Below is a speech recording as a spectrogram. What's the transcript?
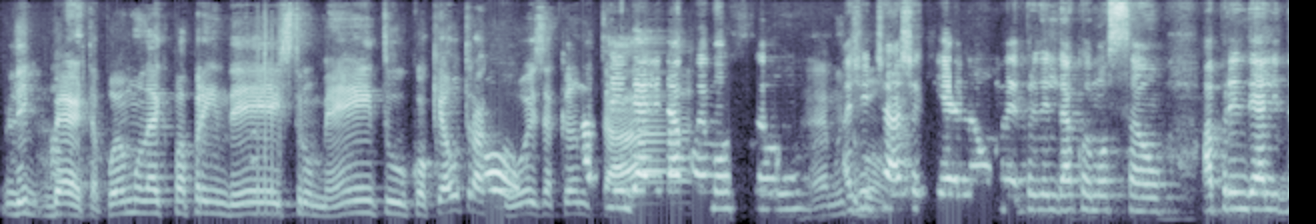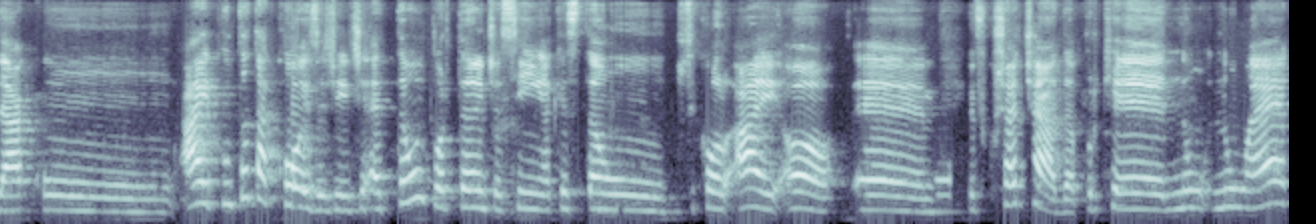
Liberta, põe o moleque para aprender instrumento, qualquer outra Oh, coisa, cantar. Aprender a lidar com emoção. É muito a gente bom. acha que é não, é aprender a lidar com emoção, aprender a lidar com. Ai, com tanta coisa, gente. É tão importante assim a questão psicológica. Ai, ó, é, eu fico chateada, porque não, não é.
